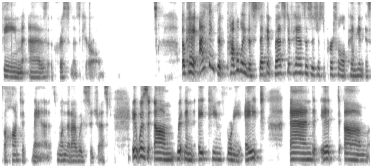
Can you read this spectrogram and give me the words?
theme as a Christmas Carol. Okay, I think that probably the second best of his, this is just a personal opinion, is The Haunted Man. It's one that I would suggest. It was um, written in 1848 and it um,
